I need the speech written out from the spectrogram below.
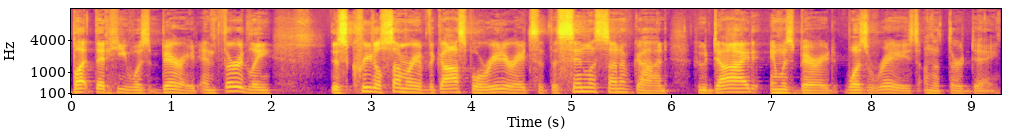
but that he was buried. And thirdly, this creedal summary of the gospel reiterates that the sinless Son of God, who died and was buried, was raised on the third day.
